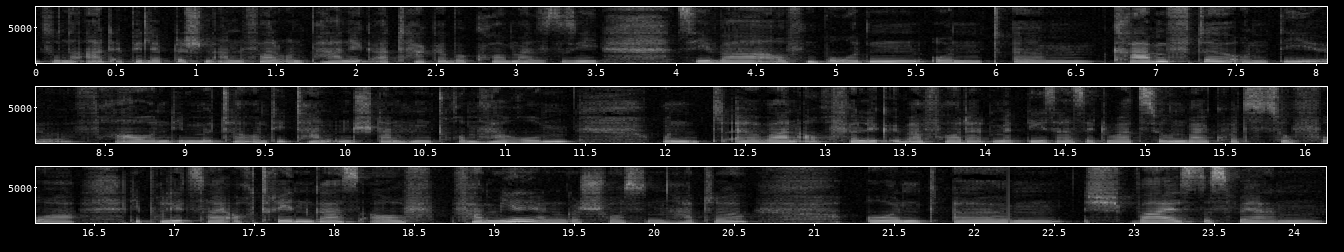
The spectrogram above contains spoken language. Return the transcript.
so eine Art epileptischen Anfall und Panikattacke bekommen. Also sie, sie war auf dem Boden und ähm, krampfte und die Frauen, die Mütter und die Tanten standen drumherum und äh, waren auch völlig überfordert mit dieser Situation, weil kurz zuvor die Polizei auch Tränengas auf Familien geschossen hatte. Und ähm, ich weiß, das wären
